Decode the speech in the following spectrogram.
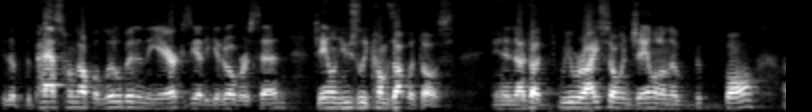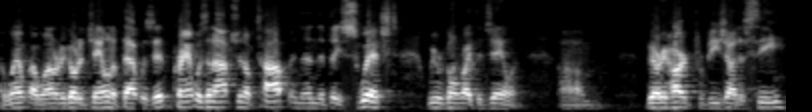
the, the pass hung up a little bit in the air because he had to get it over his head. Jalen usually comes up with those. And I thought we were ISO and Jalen on the ball. I went. I wanted to go to Jalen if that was it. Grant was an option up top, and then if they switched, we were going right to Jalen. Um, very hard for Bijan to see.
